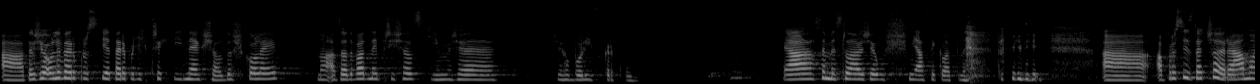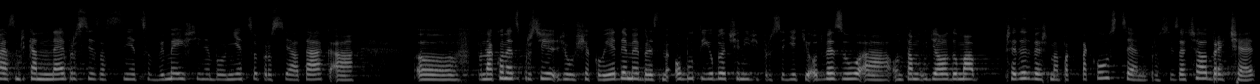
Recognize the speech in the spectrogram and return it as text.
A takže Oliver prostě tady po těch třech týdnech šel do školy, no a za dva dny přišel s tím, že, že ho bolí v krku. Já jsem myslela, že už mě asi klepne tehdy. A, a prostě začal ráno, já jsem říkala, ne, prostě zase něco vymýšlí nebo něco prostě a tak. A Uh, nakonec prostě, že už jako jedeme, byli jsme obutý, oblečený, že prostě děti odvezu a on tam udělal doma před dveřma pak takovou scénu, prostě začal brečet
